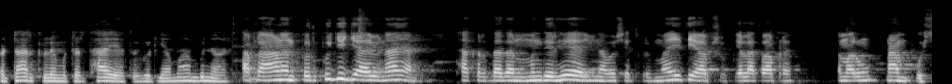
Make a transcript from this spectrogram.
અઢાર કિલોમીટર થાય તો વિડીયામાં બના આપણે આણંદપુર પૂજી ગયા આવીને આયા. ઠાકર દાદાનું મંદિર છે એના વિશે થોડીક માહિતી આપશું. પહેલાં તો આપણે તમારું નામ પૂછ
